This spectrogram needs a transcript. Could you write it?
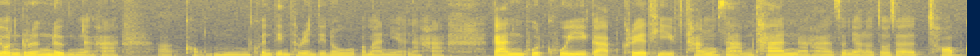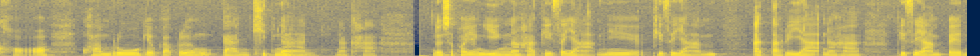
ยนตร์เรื่องหนึ่งนะคะ ของ Quentin Tarantino ประมาณนี้นะคะ การพูดคุยกับครีเอทีฟทั้ง 3 ท่านนะคะ ส่วนใหญ่เราจะชอบขอความรู้เกี่ยวกับเรื่องการคิดงานนะคะ โดยเฉพาะอย่างยิ่งนะคะ พี่สยามนี่พี่สยามอัตตริยะนะคะ พี่สยามเป็น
